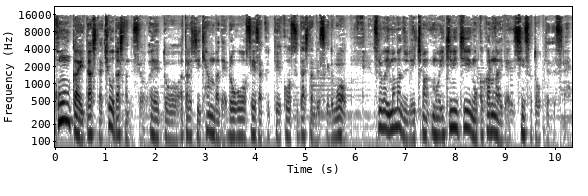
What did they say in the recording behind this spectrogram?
今回出した、今日出したんですよ。えっ、ー、と、新しいキャンバでロゴ制作っていうコース出したんですけども、それは今までで一番、もう一日もかからないで審査通ってですね、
